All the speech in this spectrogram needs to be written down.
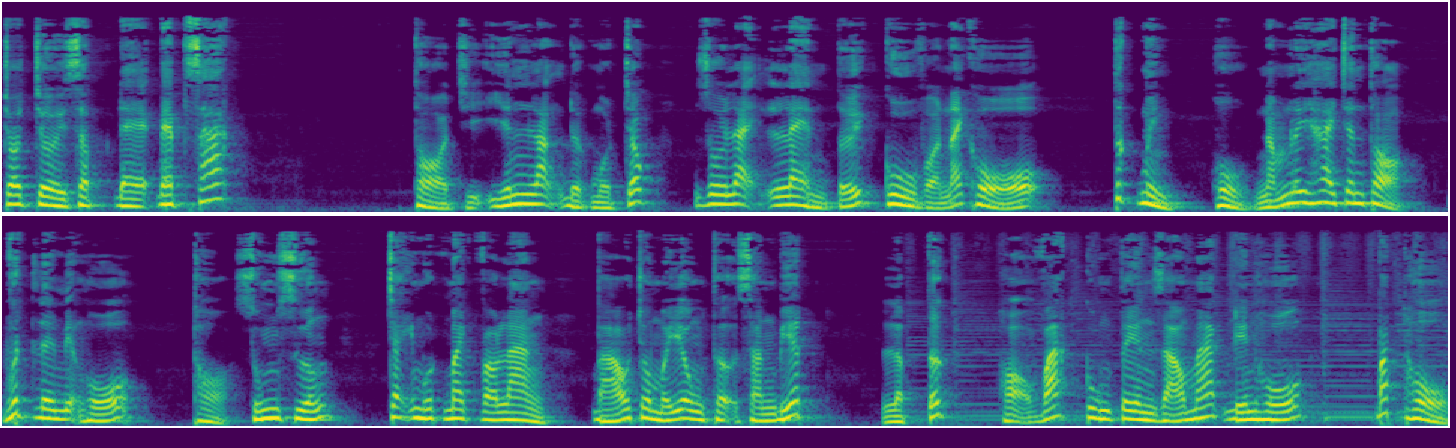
cho trời sập đè bẹp xác. Thỏ chỉ yên lặng được một chốc rồi lại lèn tới cù vào nách hổ. Tức mình, hổ nắm lấy hai chân thỏ, vứt lên miệng hố. Thỏ sung sướng, chạy một mạch vào làng, báo cho mấy ông thợ săn biết. Lập tức, họ vác cung tên giáo mác đến hố, bắt hổ,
